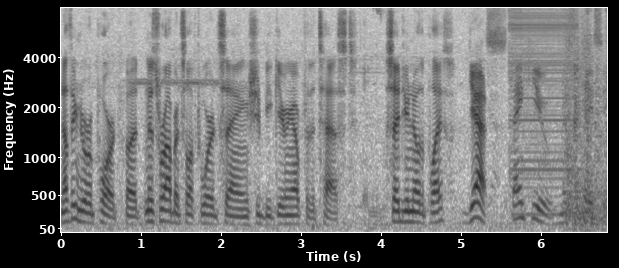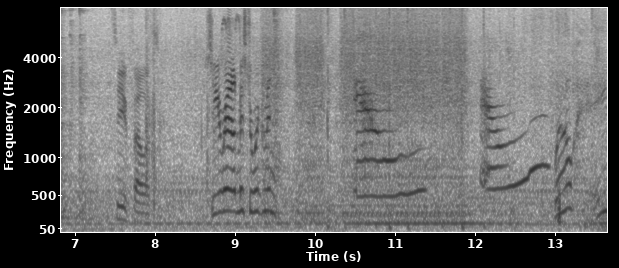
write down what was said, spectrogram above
Nothing to report, but Miss Roberts left word saying she'd be gearing up for the test. Said you know the place? Yes. Thank you, Mr. Casey. See you, fellas. See you around, Mr. Wickerman. Well, hey,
